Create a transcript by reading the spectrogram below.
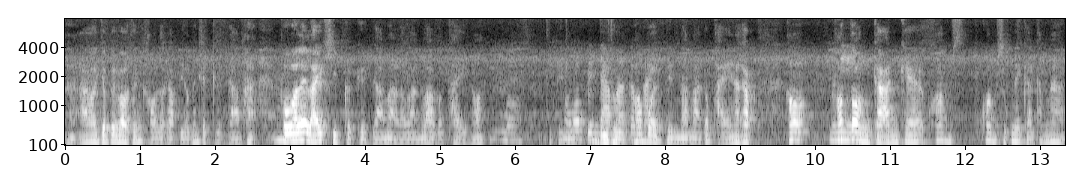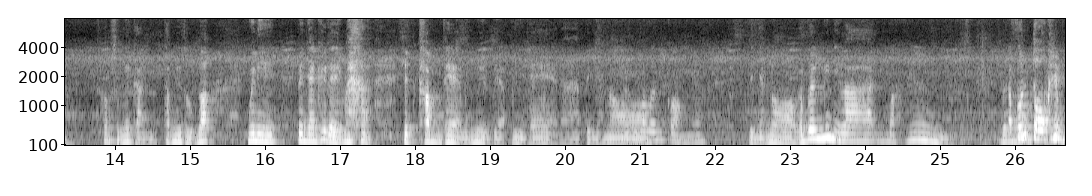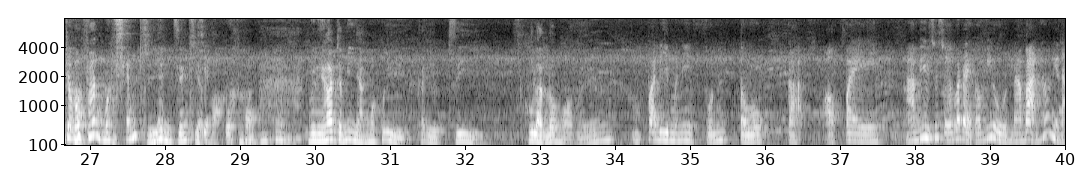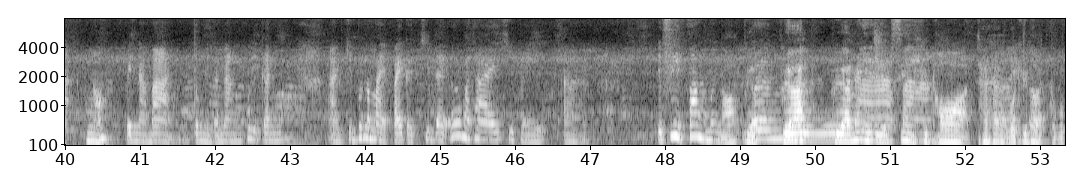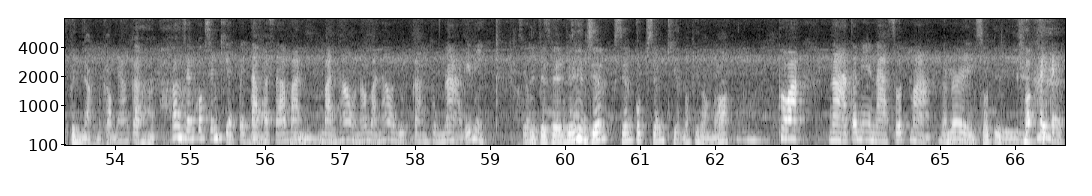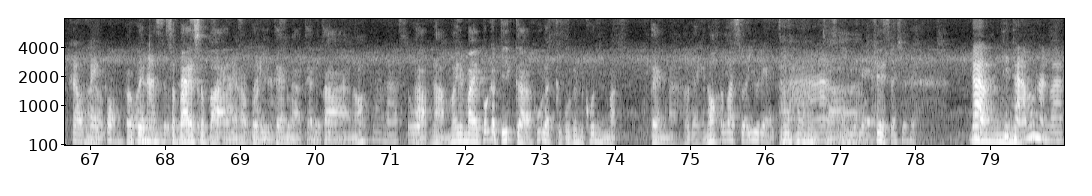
อ่าเอาจะไปบอกถึงเขาแต่ครับ เดี๋ยวมันจะเกิดดราม่าอืมเพราะว่าหลายๆคลิปก็เกิดดราม่าระหว่างลาวกับไทยเนาะบ่ที่เป็นเพราะว่าเป็นดราม่า YouTube กับเขาไผบ่เป็นดราม่ากับไผนะครับเขามื้อนี้เขาต้องการแค่ความความสุขในการทำงาน ความสุขในการทำ YouTube เนาะมื้อนี้เป็นหยังคือได้มา เฮ็ดคำแท้มันมืดแบบนี้แท้นะเป็นหยังนอเดี๋ยวกูมาเบิ่งกล่องเนี่ยเป็นหยังนอก็เบิ่งนี่นี่ล่ะบ่อืมเบิ่งกับฝนตกเนี่ยมันจะมาฟังบ่เสียงได้เขียยิดนเสียงเขียดเขียดบ่กบหอมอืมมื้อนี้เขาจะมีหยังมาคุยกับ FC คู่รัดลงออกเบิ่งพอดีมื้อนี้ฝนตกกะออกไปหาวิวสวยๆบ่ได้ก็วิวหน้าบ้านเฮานี่ล่ะเนาะเป็นหน้าบ้าน ตรงนี้ก็นั่งคุยกันอ่ากินผลไม้ไปก็คิดได้เออมาถ่ายคลิปให้อ่า FC ฟังมึงเนาะเพื่อบิ่งเพื่อดูเพื่อมีก็น่า FC ฟังขึ้นฮอดว่าขึ้นฮอดก็บ่เป็นหยังครับเป็นหยังก็ฟังเสียงกบเสียงเขียดไปตามภาษาบ้านอืม บ้านเฮาเนาะบ้านเฮาอยู่กลางทุ่งนาเด้นี่เดี๋ยวจะได้ได้ยินเสียงเสียงกบเสียงเขียนเนาะพี่น้องเนาะเพราะว่านาตอนนี้นาสดมากก็เลยอืมสดอีหลี บ่ไข่ไก่ข้าวไก่กล่องก็เป็นพราะว่าสบายหสบายนะครับบ่ได้แต่งหน้าแต่งตาเนาะหนาสอาดบน้ำใหม่ๆปกติก็คู่รัดก็บ่เป็นคนมัก แต่งหน้าเท่าใดเนาะ เพราะว่าสวยอยู่แล้วจ้าจ้าสวยอยู่แล้วโอเค สวยอยู่แล้วก็อืมที่ถามหันว่า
